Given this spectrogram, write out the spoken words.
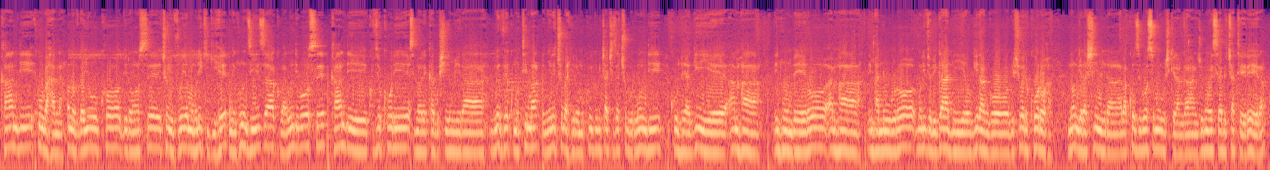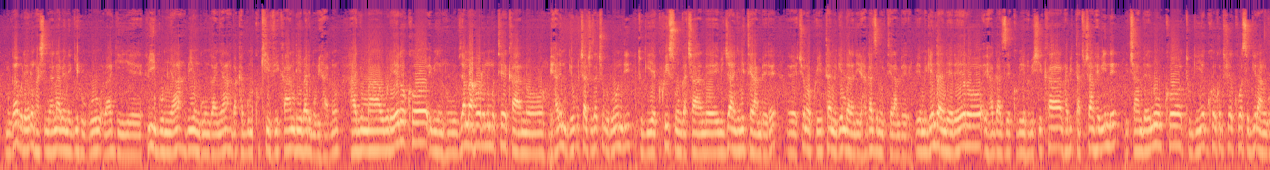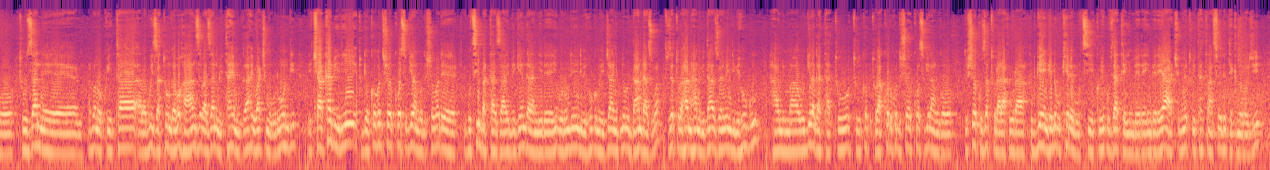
kandi kubahana novuga yuko bironse icyo bivuyemo muri iki gihe ni inkuru nziza ku barundi bose kandi ku by’ukuri sinoreka gushimira bimwe vuye ku mutima nyiri icubahiro mukuru w'igihugu cacu ciza c'uburundi ukuntu yagiye ampa intumbero ampa impanuro muri ivyo biganiro kugira ngo bishobore koroha nongera ashimira abakozi bose mu bushikiranganje umwe wese yagica aterera mugabo rero nkashimira n'abene gihugu bagiye bigumya biyungunganya bakaguma kivi kandi bari mu bihano hanyuma ubu rero ko ibintu by'amahoro n'umutekano bihari mu gihugu cyacu cyiza cy'u Burundi tugiye kwisunga cyane ibijyanye n'iterambere eh, cyo no kwita imigenderanire ihagaze mu iterambere iyo migenderanire rero ihagaze ku bintu bishika nka bitatu cyangwa bine icyambere ni uko tugiye gukora uko dushoboye kose kugira ngo tuzane eh, abono kwita abagwizatunga bo hanze bazane imitahe mu gaha iwacu mu Burundi icya kabiri tugiye gukora uko dushoboye kose kugira ngo dushobore gutsimba gukataza imigenderanire y'u Burundi n'ibindi bihugu mu bijyanye n'urudandazwa tuze turahanahana ibidandazwa n'ibindi bihugu hanyuma ugira gatatu turiko turakora uko dushoboye kose kugira ngo dushobore kuza turarahura ubwenge n'ubukerebutsi ku bihugu byateye imbere imbere yacu imwe twita transfer de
